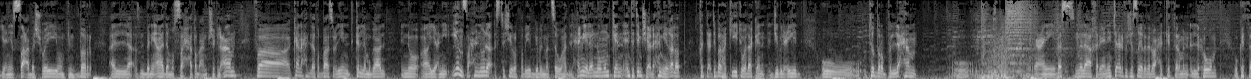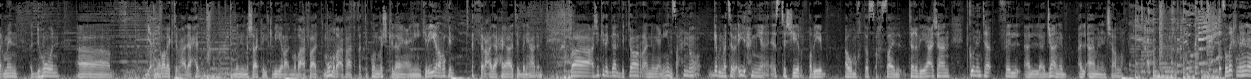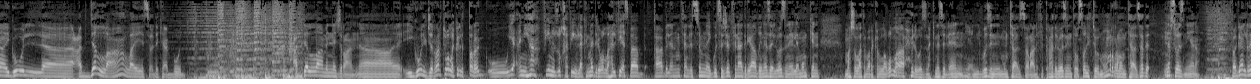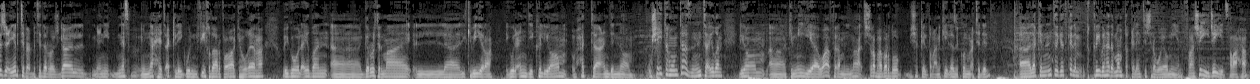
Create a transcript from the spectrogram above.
يعني صعبة شوي ممكن تضر البني آدم والصحة طبعا بشكل عام. فكان أحد الأطباء السعوديين يتكلم وقال إنه آه، يعني ينصح إنه لا استشيروا الطبيب قبل ما تسووا هذه الحمية لأنه ممكن أنت تمشي على حمية غلط قد تعتبرها كيتو ولكن تجيب العيد وتضرب في اللحم و يعني بس من الآخر. يعني تعرف إيش يصير إذا الواحد كثر من اللحوم وكثر من الدهون. آه يعني الله لا يكتبها على أحد من المشاكل الكبيرة المضاعفات. مو مضاعفات قد تكون مشكلة يعني كبيرة ممكن تأثر على حياة البني آدم. فعشان كذا قال الدكتور أنه يعني ينصح أنه قبل ما تسوي أي حمية استشير طبيب أو مختص أخصائي التغذية عشان تكون أنت في الجانب الآمن إن شاء الله. صديقنا هنا يقول آه، عبد الله الله يسعدك يا عبود عبد الله من نجران. آه يقول جربت والله كل الطرق ويعني ها في نزول خفيف لكن ما أدري والله هل في أسباب قابلة؟ مثلا للسمنة يقول سجلت في نادي رياضي نزل الوزن إلى ممكن ما شاء الله تبارك الله. والله حلو وزنك نزل لين يعني الوزن الممتاز ترى على فكرة. هذا الوزن أنت وصلته مرة ممتاز. هذا نفس وزني أنا. فقال رجع يرتفع بتدرج. قال يعني بالنسبة من ناحية اكله يقول إن في خضار وفواكه وغيرها ويقول أيضا آه قاروره الماء الكبيرة يقول عندي كل يوم وحتى عند النوم. وشيء ترى ممتاز إن أنت أيضا اليوم آه كمية وافرة من الماء تشربها برضو بشكل طبعا أكيد لازم يكون معتدل. آه لكن أنت قاعد تتكلم تقريبا هذا منطقي اللي أنت تشربه يوميا. فشيء جيد صراحة.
